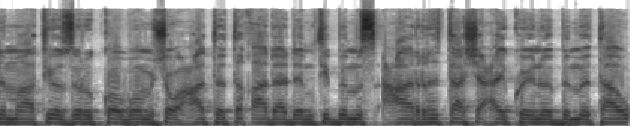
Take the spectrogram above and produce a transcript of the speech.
ንማቴዮ ዝርከቦም ሸውዓተ ተቐዳደምቲ ብምስዓር ታሻዓይ ኮይኑ ብምእታው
